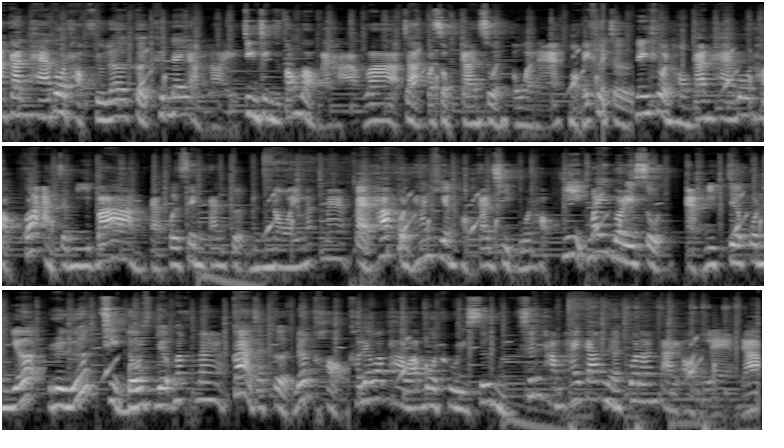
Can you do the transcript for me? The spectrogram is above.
อาการแพ้โบท็อกฟิลเลอร์เกิดขึ้นได้อย่างไร จริง ๆ จะต้องบอกนะคะว่าจากประสบการณ์ส่วนตัวนะหมอไม่เคยเจอ ในส่วนของการแพ้โบท็อกก็อาจจะมีบ้าง แต่เปอร์เซ็นต์การเกิดมันน้อยมากๆ แต่ถ้าผลข้างเคียงของการฉีดโบท็อกที่ไม่บริสุทธิ์อะมีเจือปนเยอะ หรือฉีดโดสเยอะมากๆ ก็อาจจะเกิดเรื่องของเขาเรียกว่าภาวะโบทูริซึมซึ่งทำให้กล้ามเนื้อทั่วร่างกายอ่อนแรงได้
